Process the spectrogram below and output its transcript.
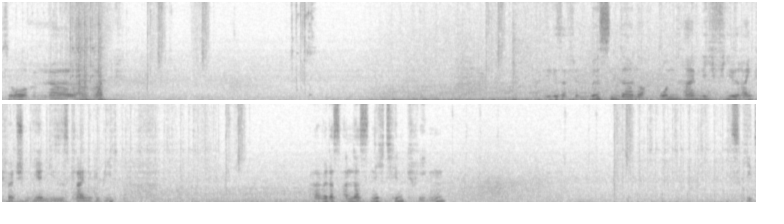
So, rack. Wie gesagt, wir müssen da noch unheimlich viel reinquetschen hier in dieses kleine Gebiet. Weil wir das anders nicht hinkriegen. Geht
